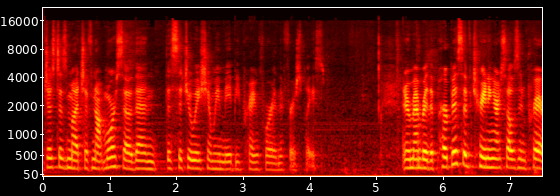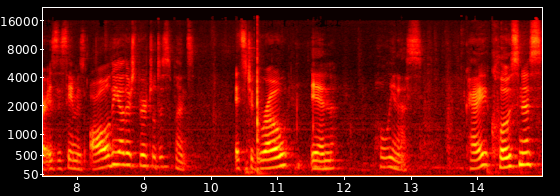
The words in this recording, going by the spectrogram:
just as much, if not more so, than the situation we may be praying for in the first place. And remember, the purpose of training ourselves in prayer is the same as all the other spiritual disciplines. It's to grow in holiness, okay? Closeness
